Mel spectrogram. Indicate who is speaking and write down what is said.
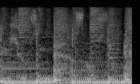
Speaker 1: and shoots and battles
